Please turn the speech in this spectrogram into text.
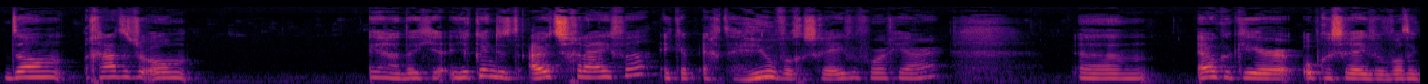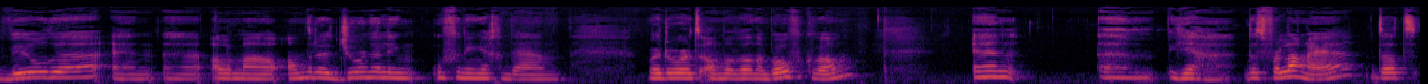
dan gaat het erom ja, dat je, je kunt het uitschrijven. Ik heb echt heel veel geschreven vorig jaar. Um, elke keer opgeschreven wat ik wilde en uh, allemaal andere journaling oefeningen gedaan, waardoor het allemaal wel naar boven kwam. En um, ja, dat verlangen, hè, dat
